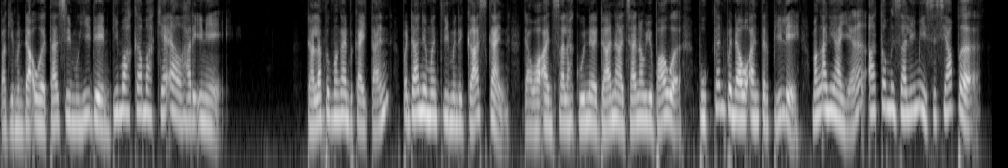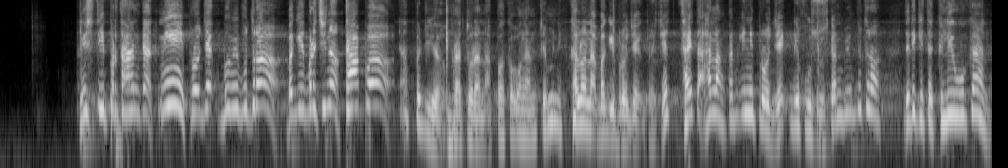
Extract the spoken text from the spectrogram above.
bagi mendakwa Tan Sri Muhyiddin di Mahkamah KL hari ini. Dalam perkembangan berkaitan, Perdana Menteri menegaskan dakwaan salah guna dana jana wibawa bukan pendakwaan terpilih, menganiaya atau menzalimi sesiapa. Mesti pertahankan. Ni projek Bumi Putra bagi kepada Cina. Tak apa. Apa dia peraturan apa kewangan macam ini? Kalau nak bagi projek-projek, saya tak halang. Tapi ini projek dikhususkan Bumi Putra. Jadi kita kelirukan.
